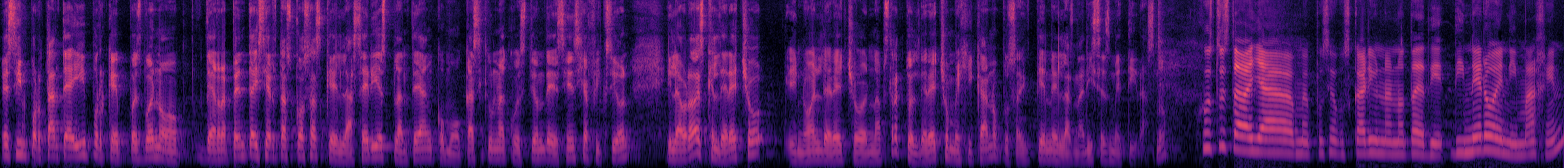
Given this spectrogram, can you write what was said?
es importante ahí porque, pues bueno, de repente hay ciertas cosas que las series plantean como casi que una cuestión de ciencia ficción y la verdad es que el derecho, y no el derecho en abstracto, el derecho mexicano, pues ahí tiene las narices metidas, ¿no? Justo estaba ya, me puse a buscar y una nota de di- dinero en imagen.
